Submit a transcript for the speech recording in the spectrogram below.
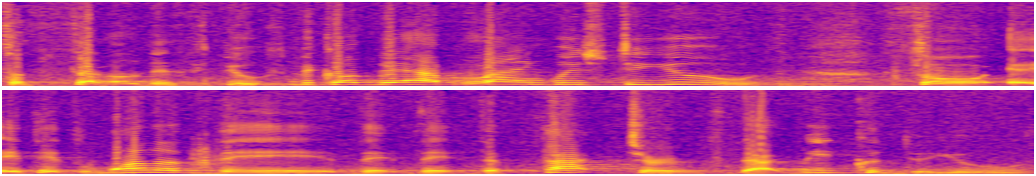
to settle disputes because they have language to use. So it is one of the, the, the, the factors that we could use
